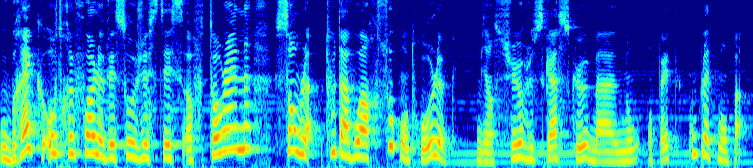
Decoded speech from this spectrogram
où Breck, autrefois le vaisseau Justice of Torren, semble tout avoir sous contrôle, bien sûr, jusqu'à ce que, bah non, en fait, complètement pas.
